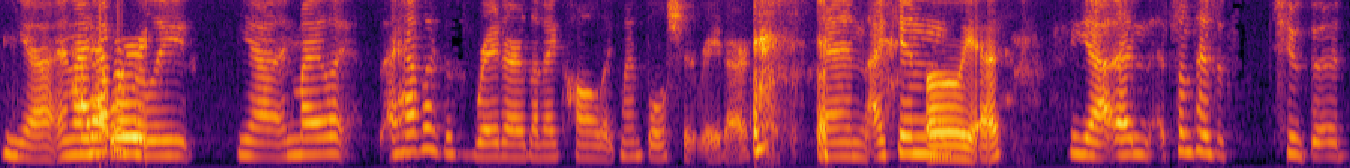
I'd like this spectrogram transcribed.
Yeah, and How I have a really yeah, and my like I have like this radar that I call like my bullshit radar. and I can oh yeah Yeah, and sometimes it's too good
